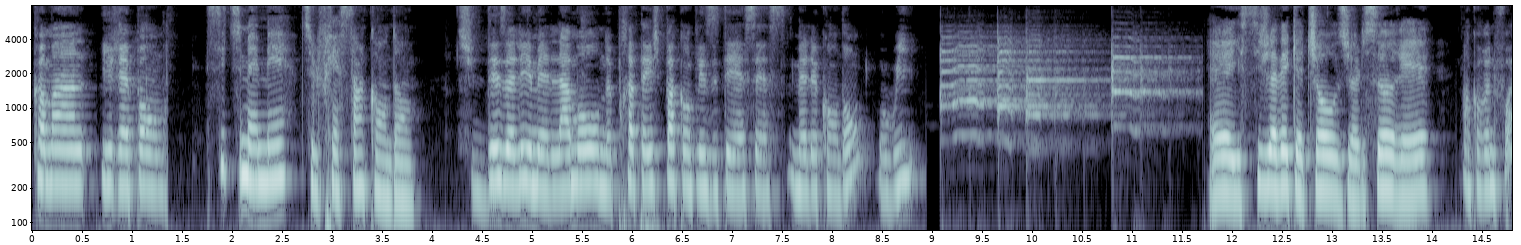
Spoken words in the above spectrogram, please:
comment y répondre. Si tu m'aimais, tu le ferais sans condom. Je suis désolée, mais l'amour ne protège pas contre les ITSS. Mais le condom, oui. Hey, si j'avais quelque chose, je le saurais. Encore une fois,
